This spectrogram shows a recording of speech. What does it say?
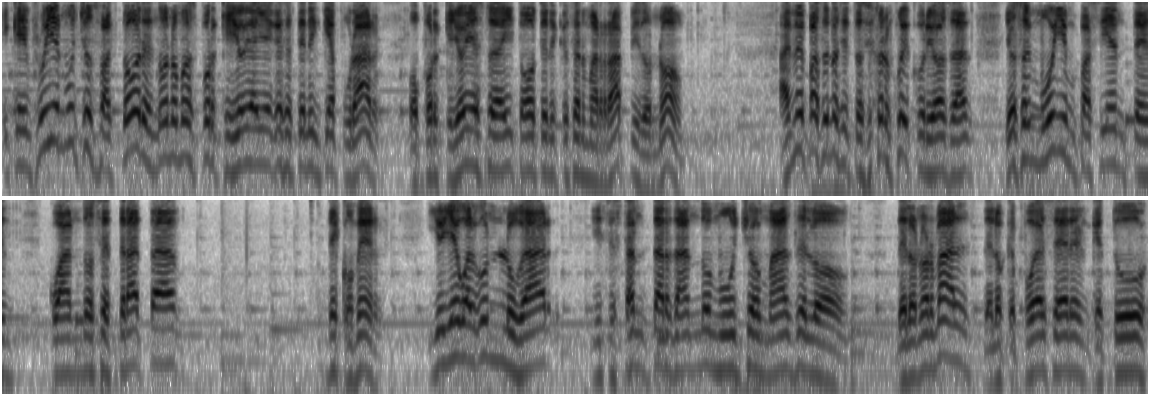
y que influyen muchos factores, no nomás porque yo ya llegué se tienen que apurar o porque yo ya estoy ahí todo tiene que ser más rápido, no. A mí me pasa una situación muy curiosa, yo soy muy impaciente cuando se trata de comer. Yo llego a algún lugar y se están tardando mucho más de lo, de lo normal, de lo que puede ser en que tú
